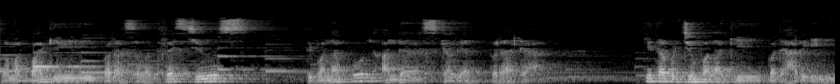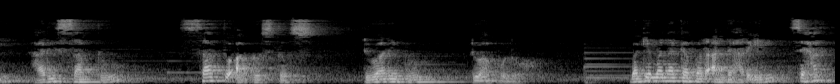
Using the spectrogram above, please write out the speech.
Selamat pagi para sahabat Fresh Juice di mana pun Anda sekalian berada. Kita berjumpa lagi pada hari ini, hari Sabtu, 1 Agustus 2020. Bagaimana kabar Anda hari ini? Sehat?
